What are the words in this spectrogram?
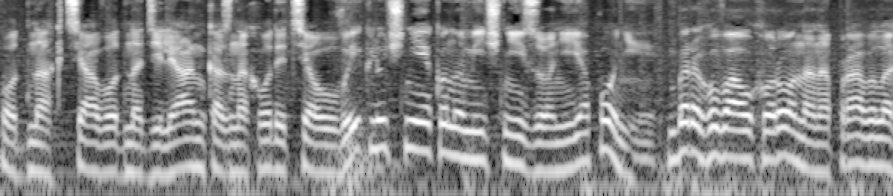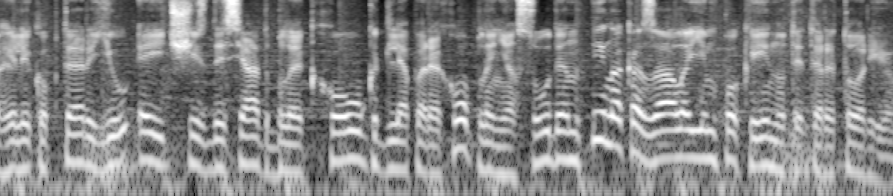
Однак ця водна ділянка знаходиться у виключній економічній зоні Японії. Берегова охорона направила гелікоптер UH-60 Black Hawk для перехоплення суден і наказала їм покинути територію.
